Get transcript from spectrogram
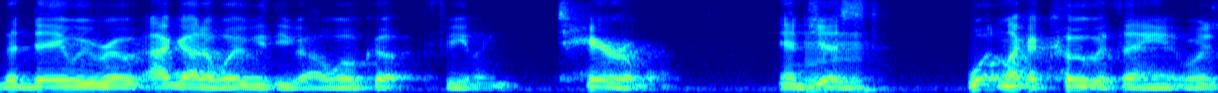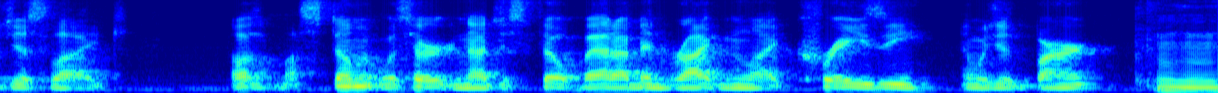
the day we wrote "I Got Away with You," I woke up feeling terrible and just wasn't like a COVID thing. It was just like I was my stomach was hurting. I just felt bad. I've been writing like crazy and was just burnt. hmm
